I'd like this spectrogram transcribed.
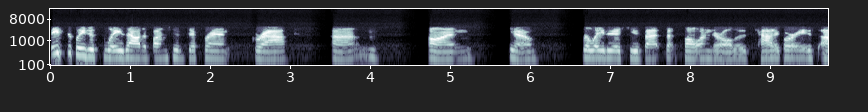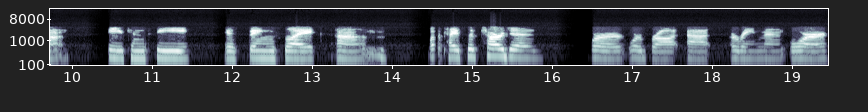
basically just lays out a bunch of different graphs um, on, you know, related issues that, that fall under all those categories. Um, so you can see if things like um, what types of charges were were brought at arraignment or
